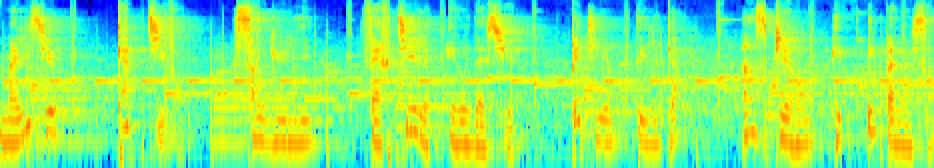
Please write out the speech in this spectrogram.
malicieux, captivant, singulier, fertile et audacieux, pétillant, délicat, inspirant et épanouissant.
